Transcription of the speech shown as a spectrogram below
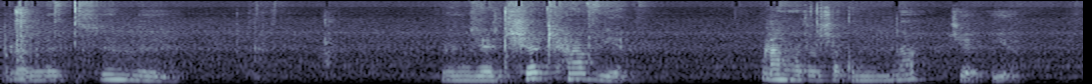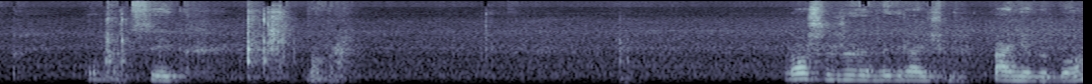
Dobra, lecimy. Będzie ciekawie. Mam chociaż taką nadzieję. Dobra, cyk. Dobra. Proszę, żeby wygraliśmy. Fajnie by było.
